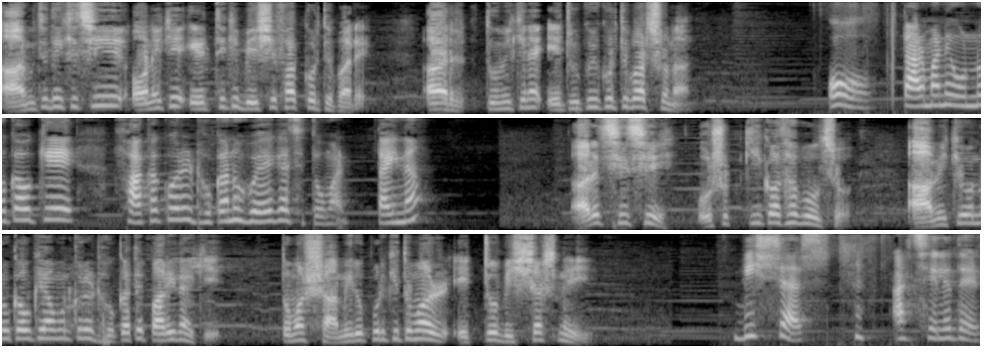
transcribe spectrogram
আমি তো দেখেছি অনেকে এর থেকে বেশি ফাঁক করতে পারে। আর তুমি কিনা এটুকুই করতে পারছ না। ও তার মানে অন্য কাউকে ফাঁকা করে ঢোকানো হয়ে গেছে তোমার তাই না? আরে ছি ছি ওসব কি কথা বলছো? আমি কি অন্য কাউকে এমন করে ঢোকাতে পারি নাকি? তোমার স্বামীর উপর কি তোমার একটু বিশ্বাস নেই? বিশ্বাস? আর ছেলেদের?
